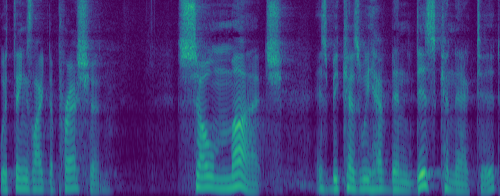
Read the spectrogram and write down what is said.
with things like depression so much is because we have been disconnected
